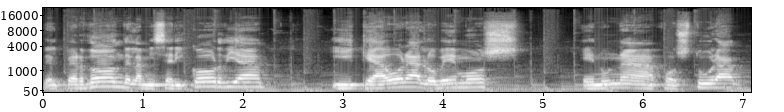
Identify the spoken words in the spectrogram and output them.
del perdón, de la misericordia, y que ahora lo vemos en una postura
